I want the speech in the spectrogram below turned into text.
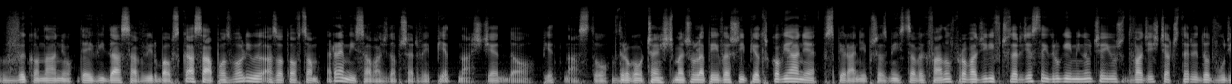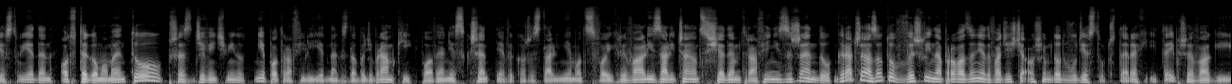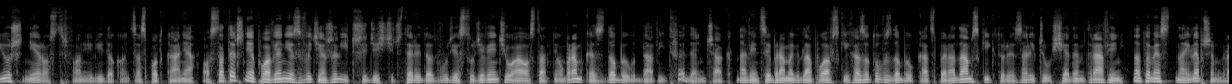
w wykonaniu Davidasa Wirbauskasa pozwoliły azotowcom remisować do przerwy 15 do 15. W drugą część meczu lepiej weszli Piotrkowianie. Wspierani przez miejscowych fanów prowadzili w 42 minucie już 24 do 21. Od tego momentu przez 9 minut nie potrafili jednak zdobyć bramki. Pławianie skrzętnie wykorzystali niemoc swoich rywali, zaliczając 7 trafień z rzędu. Gracze Azotów wyszli na prowadzenie 28 do 24 i tej przewagi już nie roztrwonili do końca spotkania. Ostatecznie Pławianie zwyciężyli 34 do 29, a ostatnią bramkę zdobył Dawid Fedeńczak. Najwięcej bramek dla puławskich Azotów zdobył Kacper Adamski, który zaliczył 7 trafień, natomiast najlepszym graczem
